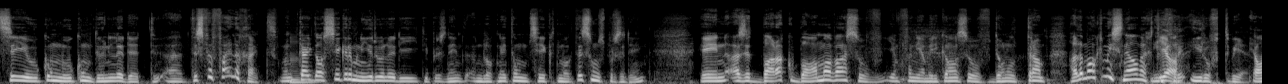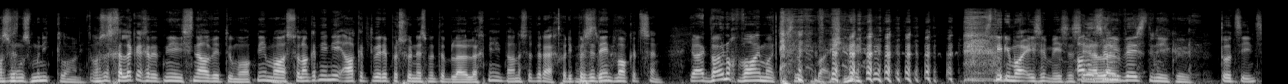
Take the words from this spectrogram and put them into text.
sê hoekom hoekom doen hulle dit? Uh, dis vir veiligheid. Want mm. kyk daar's sekere maniere hoe hulle die die president inblok net om seker te maak dis ons president. En as dit Barack Obama was of een van die Amerikaanse of Donald Trump, hulle maak net snelweg toe ja. vir 'n uur of 2. Ja, ons so, ons moenie kla nie. Ons is gelukkig dat dit nie snel weer toe maak nie, maar solank dit nie, nie elke tweede persoon is met 'n blou lig nie, dan is dit reg. Vir die president maak dit sin. Ja, ek wou nog waai maar dis verby. Stuur my SMS sê hallo. Alles in die beste Nico. Totsiens.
